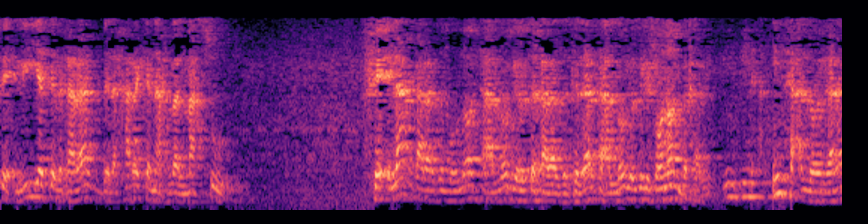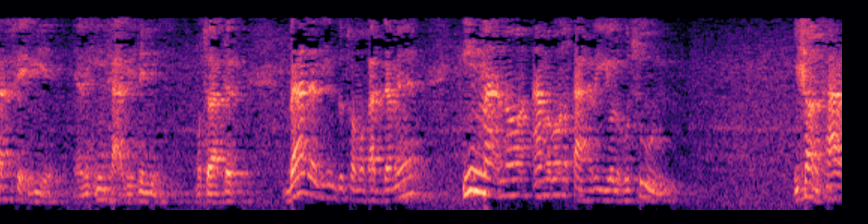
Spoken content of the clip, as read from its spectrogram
فعلیت الغرض به حرک نحو المقصود. فعلا قرض مولا تعلق گرفته قرض پدر تعلق گرفته که شما نام بخرید. این, این, این تعلق قرض فعلیه. یعنی این تعلیقی نیست. متوقف. بعد از این دو تا مقدمه این معنا امرون قهری الحصول ایشان فرق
